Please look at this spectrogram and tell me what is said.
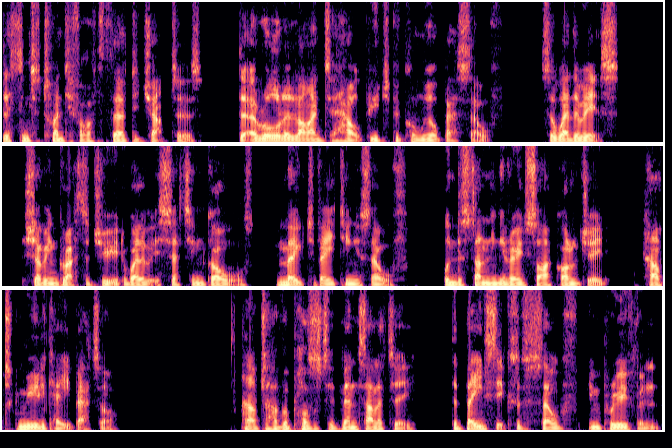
listening to 25 to 30 chapters that are all aligned to help you to become your best self. So whether it's showing gratitude, whether it's setting goals, motivating yourself, understanding your own psychology, how to communicate better, how to have a positive mentality, the basics of self improvement.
